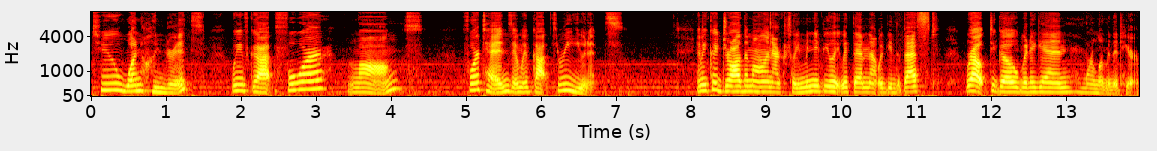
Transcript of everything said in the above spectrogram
two 100s. We've got four longs, four tens, and we've got three units. And we could draw them all and actually manipulate with them. That would be the best route to go, but again, we're limited here.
